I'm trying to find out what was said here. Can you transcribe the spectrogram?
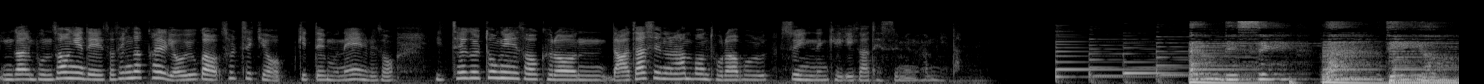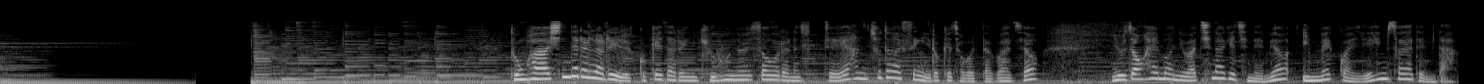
인간 본성에 대해서 생각할 여유가 솔직히 없기 때문에 그래서 이 책을 통해서 그런 나 자신을 한번 돌아볼 수 있는 계기가 됐으면 합니다. MBC 동화 신데렐라를 읽고 깨달은 교훈을 써오라는 숙제에 한 초등학생이 이렇게 적었다고 하죠. 요정 할머니와 친하게 지내며 인맥 관리에 힘써야 된다.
